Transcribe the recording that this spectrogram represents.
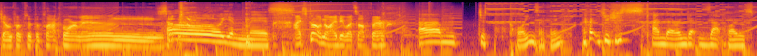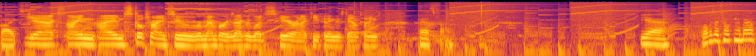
jump up to the platform and. Oh, you miss. I still have no idea what's up there. Um, just coins, I think. you just stand there and get zapped by the spikes. Yeah, I mean, I'm still trying to remember exactly what's here, and I keep hitting these damn things. That's fine. Yeah. What was I talking about?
